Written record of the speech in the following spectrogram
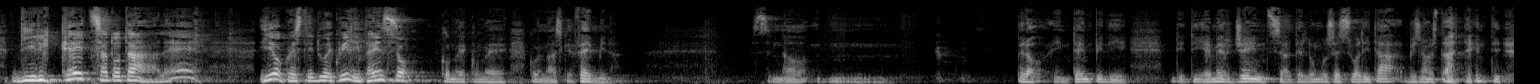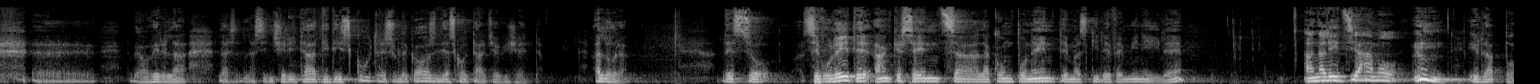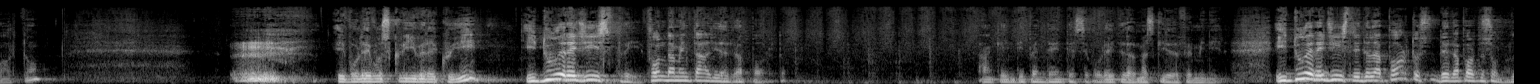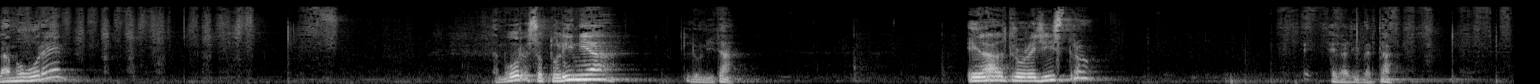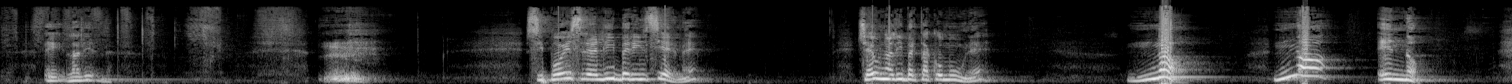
di ricchezza totale, io questi due qui li penso come, come, come maschio e femmina, no, mm, però in tempi di, di, di, emergenza dell'omosessualità bisogna stare attenti, eh, dobbiamo avere la, la, la sincerità di discutere sulle cose, di ascoltarci a vicenda. Allora, adesso se volete anche senza la componente maschile e femminile, analizziamo il rapporto e volevo scrivere qui i due registri fondamentali del rapporto, anche indipendente se volete dal maschile e dal femminile. I due registri del rapporto, del rapporto sono l'amore, l'amore sottolinea l'unità e l'altro registro è la libertà. La li- si può essere liberi insieme? C'è una libertà comune? No, no e no.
